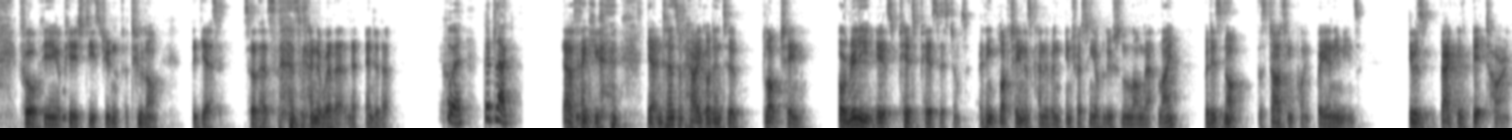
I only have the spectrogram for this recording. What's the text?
for being a PhD student for too long. But yes, so that's that's kind of where that ended up. Cool. Good luck. Oh, thank you. yeah, in terms of how I got into blockchain, or really it's peer-to-peer systems. I think blockchain is kind of an interesting evolution along that line, but it's not the starting point by any means. It was back with BitTorrent,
